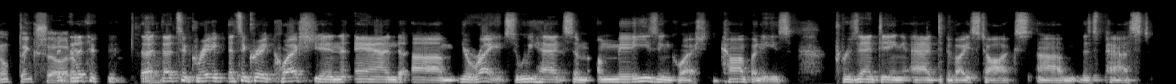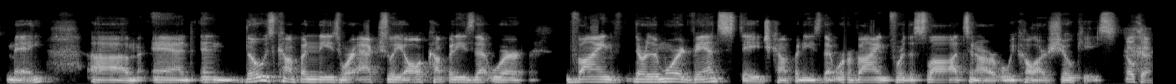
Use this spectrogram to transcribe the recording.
don't think so. I don't, That's a, that, that's a great that's a great question, and um, you're right. So we had some amazing question companies presenting at Device Talks um, this past May, um, and and those companies were actually all companies that were vying. They were the more advanced stage companies that were vying for the slots in our what we call our showcase okay.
